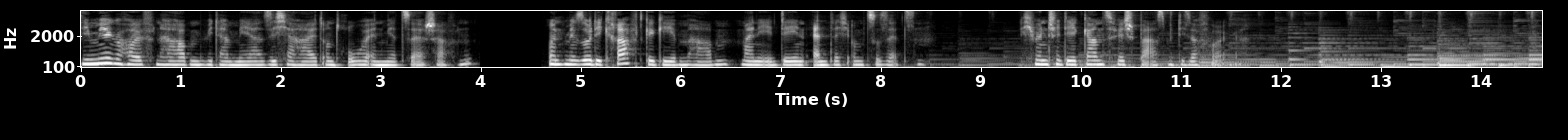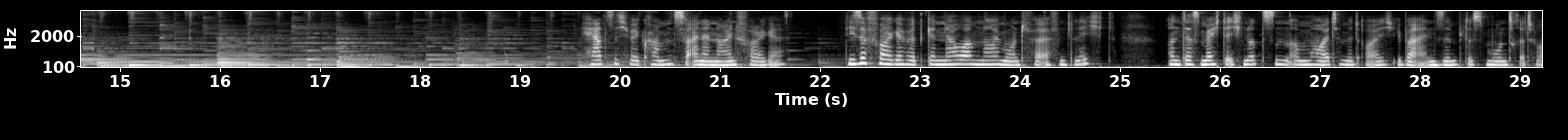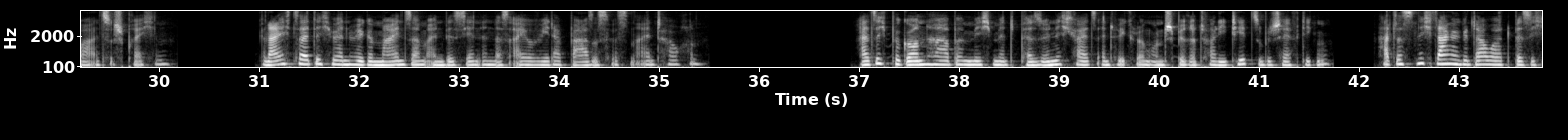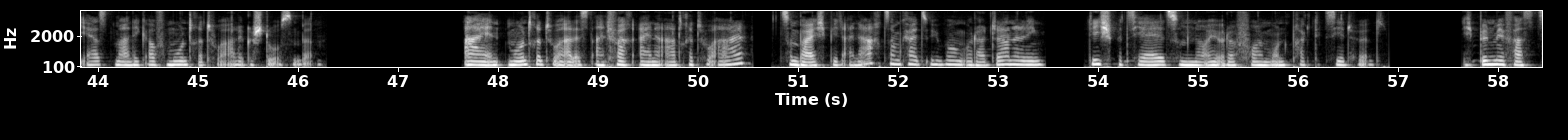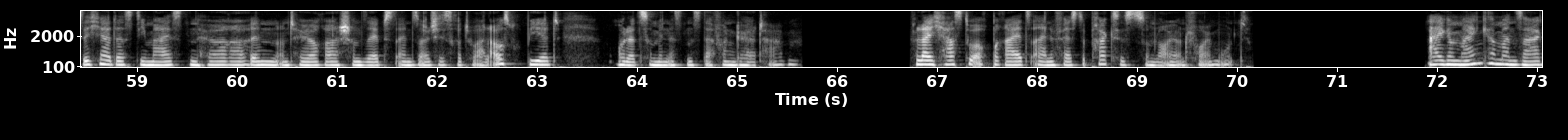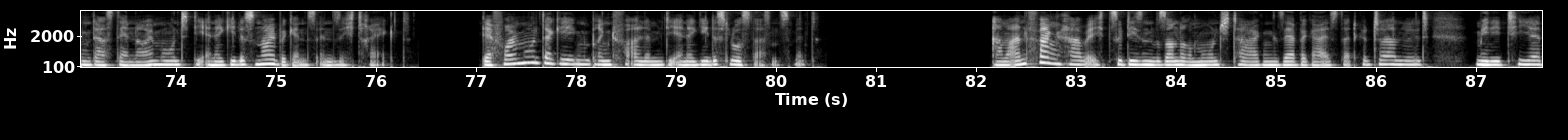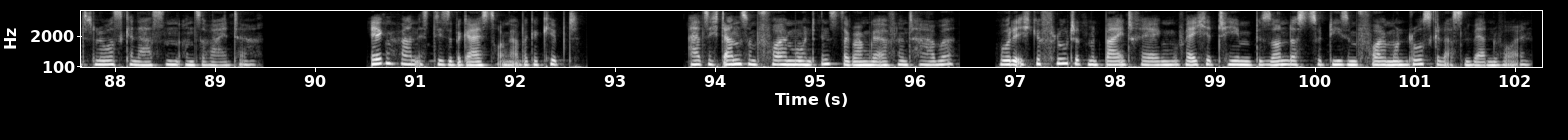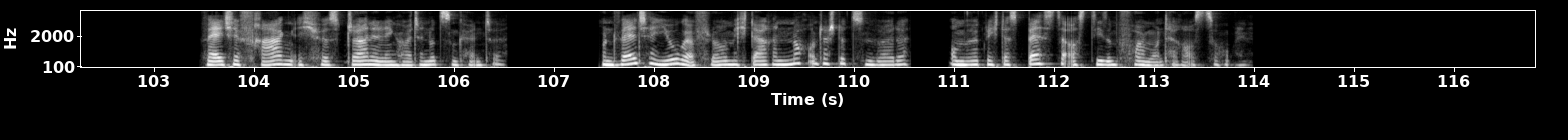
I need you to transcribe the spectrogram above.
die mir geholfen haben, wieder mehr Sicherheit und Ruhe in mir zu erschaffen und mir so die Kraft gegeben haben, meine Ideen endlich umzusetzen. Ich wünsche dir ganz viel Spaß mit dieser Folge. Herzlich willkommen zu einer neuen Folge. Diese Folge wird genau am Neumond veröffentlicht und das möchte ich nutzen, um heute mit euch über ein simples Mondritual zu sprechen. Gleichzeitig werden wir gemeinsam ein bisschen in das Ayurveda Basiswissen eintauchen. Als ich begonnen habe, mich mit Persönlichkeitsentwicklung und Spiritualität zu beschäftigen, hat es nicht lange gedauert, bis ich erstmalig auf Mondrituale gestoßen bin. Ein Mondritual ist einfach eine Art Ritual, zum Beispiel eine Achtsamkeitsübung oder Journaling, die speziell zum Neu- oder Vollmond praktiziert wird. Ich bin mir fast sicher, dass die meisten Hörerinnen und Hörer schon selbst ein solches Ritual ausprobiert oder zumindest davon gehört haben. Vielleicht hast du auch bereits eine feste Praxis zum Neu- und Vollmond. Allgemein kann man sagen, dass der Neumond die Energie des Neubeginns in sich trägt. Der Vollmond dagegen bringt vor allem die Energie des Loslassens mit. Am Anfang habe ich zu diesen besonderen Mondtagen sehr begeistert gejournalt, meditiert, losgelassen und so weiter. Irgendwann ist diese Begeisterung aber gekippt. Als ich dann zum Vollmond Instagram geöffnet habe, wurde ich geflutet mit Beiträgen, welche Themen besonders zu diesem Vollmond losgelassen werden wollen. Welche Fragen ich fürs Journaling heute nutzen könnte. Und welcher Yoga-Flow mich darin noch unterstützen würde, um wirklich das Beste aus diesem Vollmond herauszuholen.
